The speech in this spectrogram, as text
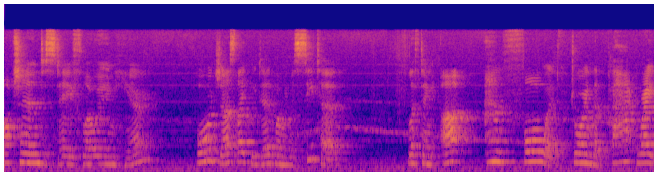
Option to stay flowing here, or just like we did when we were seated, lifting up and forward, drawing the back right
